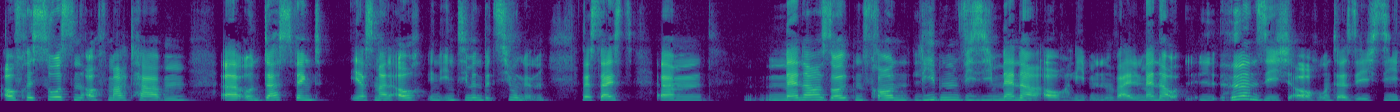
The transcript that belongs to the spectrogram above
auf Ressourcen, auf Macht haben. Äh, und das fängt erstmal auch in intimen Beziehungen. Das heißt, ähm, Männer sollten Frauen lieben, wie sie Männer auch lieben, weil Männer hören sich auch unter sich, sie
